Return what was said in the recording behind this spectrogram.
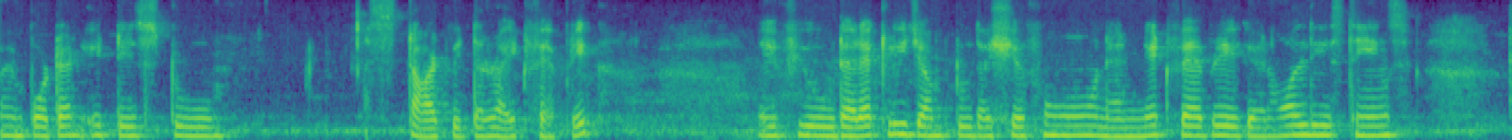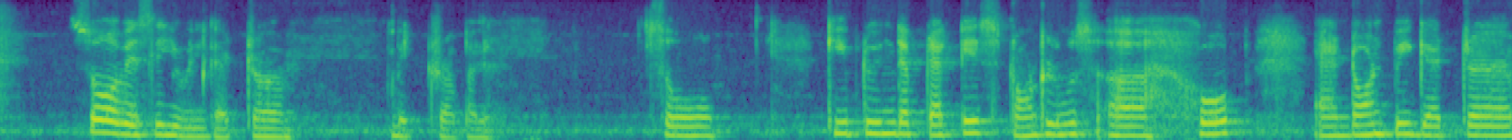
important it is to start with the right fabric. If you directly jump to the chiffon and knit fabric and all these things so obviously you will get uh, bit trouble. So keep doing the practice. Don't lose uh, hope and don't be get uh,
